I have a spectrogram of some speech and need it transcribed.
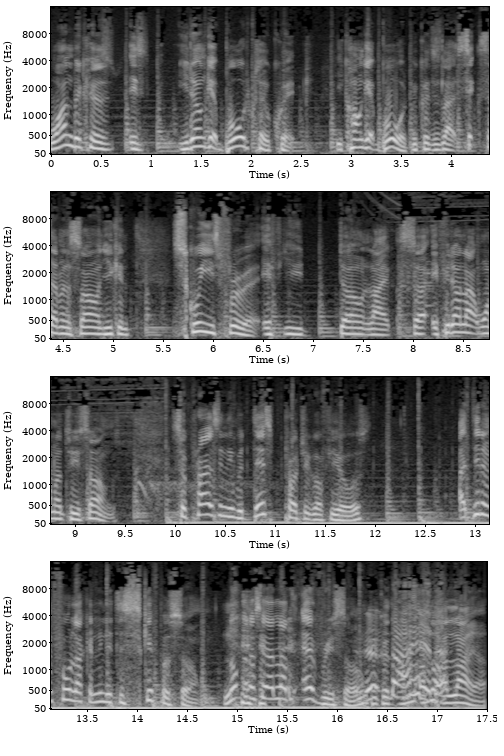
One because it's you don't get bored so quick. You can't get bored because it's like six, seven songs. You can squeeze through it if you don't like. So if you don't like one or two songs, surprisingly, with this project of yours. I didn't feel like I needed to skip a song. Not gonna say I loved every song because no, I'm, I'm not a liar.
